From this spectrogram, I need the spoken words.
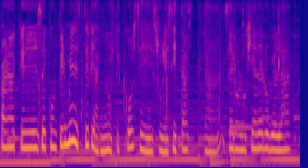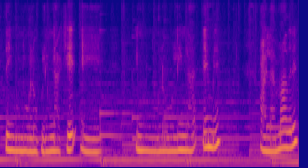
Para que se confirme este diagnóstico se solicita la serología de rubiola de inmunoglobulina G e inmunoglobulina M a la madre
